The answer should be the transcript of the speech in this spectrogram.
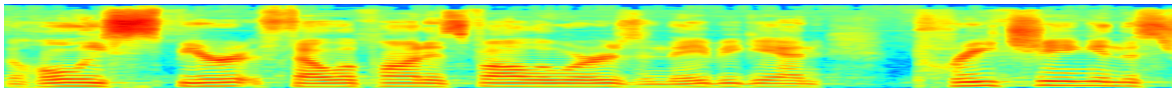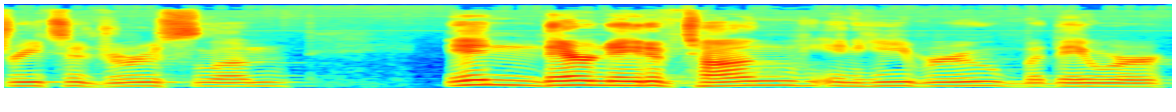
the Holy Spirit fell upon his followers and they began preaching in the streets of Jerusalem in their native tongue, in Hebrew, but they were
